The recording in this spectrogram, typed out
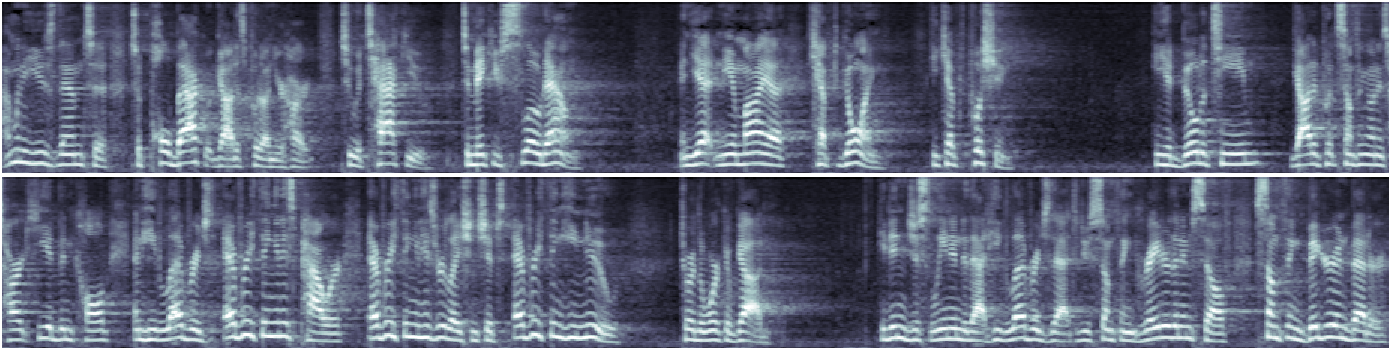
I'm going to use them to, to pull back what God has put on your heart, to attack you, to make you slow down. And yet, Nehemiah kept going. He kept pushing. He had built a team. God had put something on his heart. He had been called, and he leveraged everything in his power, everything in his relationships, everything he knew toward the work of God. He didn't just lean into that, he leveraged that to do something greater than himself, something bigger and better,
